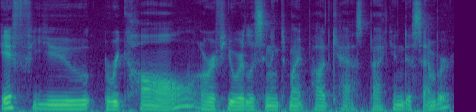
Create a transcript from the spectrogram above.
If you recall, or if you were listening to my podcast back in December,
